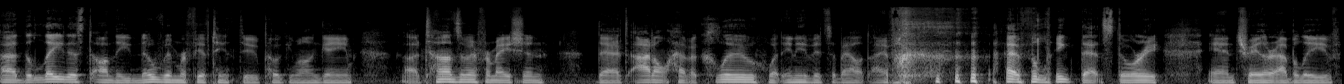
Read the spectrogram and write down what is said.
Uh, the latest on the November 15th due Pokemon game. Uh, tons of information that I don't have a clue what any of it's about. I've I've linked that story and trailer, I believe,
